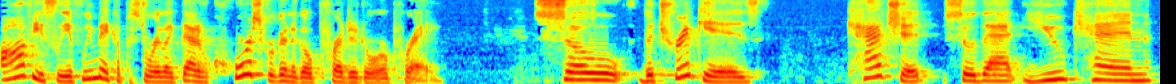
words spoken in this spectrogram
obviously, if we make up a story like that, of course we're going to go predator or prey. So the trick is catch it so that you can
